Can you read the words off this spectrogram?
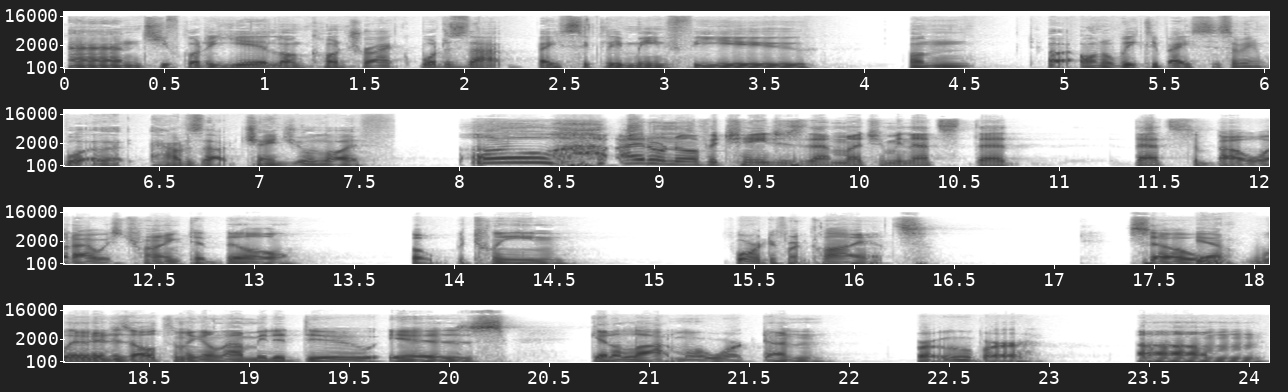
and you've got a year long contract. What does that basically mean for you on on a weekly basis? I mean, what? Uh, how does that change your life? Oh, I don't know if it changes that much. I mean, that's that that's about what I was trying to bill but between four different clients. So yeah. what it has ultimately allowed me to do is get a lot more work done for Uber. Um,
